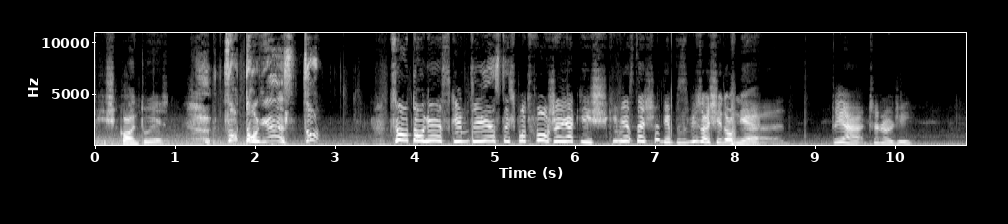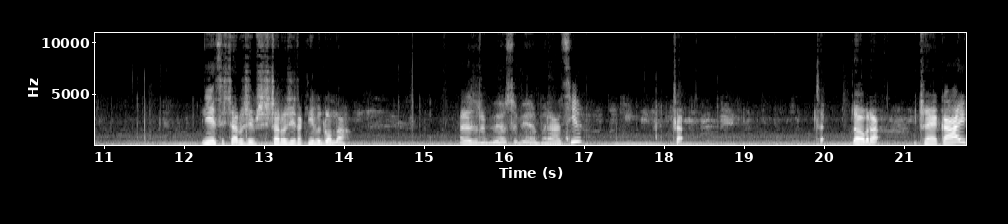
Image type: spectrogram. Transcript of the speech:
Jakiś koń tu jest. Co to jest? Co? Co to jest? Kim ty jesteś? Potworze jakiś! Kim jesteś? Nie zbliżaj się do mnie! e, to ja, czarodziej. Nie jesteś czarodziejem, przecież czarodziej tak nie wygląda. Ale zrobiłem sobie operację. Dobra, czekaj.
